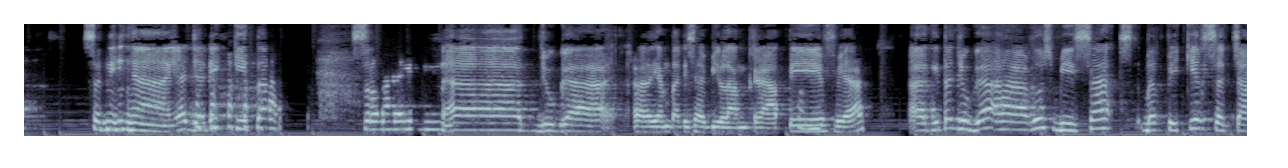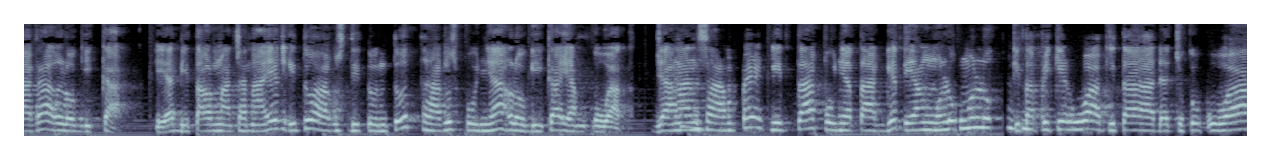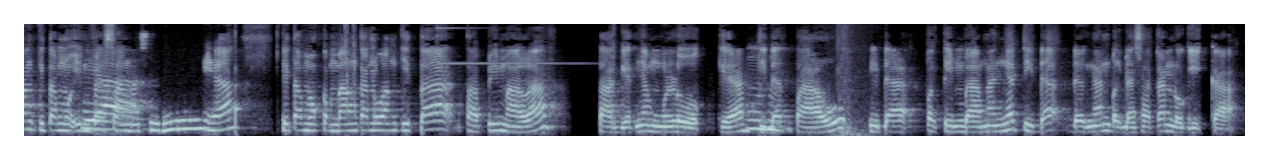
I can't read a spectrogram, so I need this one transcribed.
Seninya ya. Jadi kita selain uh, juga uh, yang tadi saya bilang kreatif hmm. ya, uh, kita juga harus bisa berpikir secara logika ya di tahun macan air itu harus dituntut harus punya logika yang kuat. Jangan hmm. sampai kita punya target yang muluk-muluk. Kita pikir wah kita ada cukup uang, kita mau invest yeah. sana sini ya. Kita mau kembangkan uang kita tapi malah targetnya muluk ya, mm -hmm. tidak tahu, tidak pertimbangannya tidak dengan berdasarkan logika.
